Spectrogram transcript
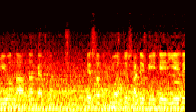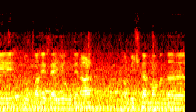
ਜੀਵਨ ਨਾਮ ਦਾ ਕੈਂਪ। ਇਹ ਸੱਚਮੁੱਚ ਸਾਡੇ ਬੀਟ ਏਰੀਏ ਦੇ ਲੋਕਾਂ ਦੇ ਸਹਿਯੋਗ ਦੇ ਨਾਲ ਔਰ ਵਿਸ਼ਕਰਮਾ ਮੰਦਿਰ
